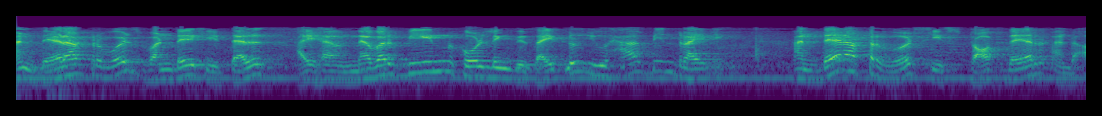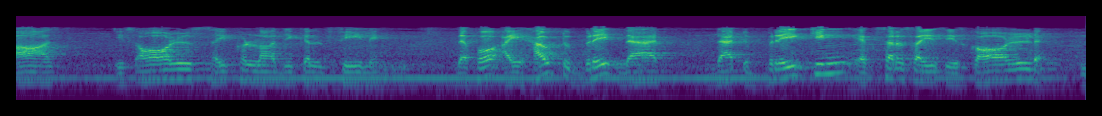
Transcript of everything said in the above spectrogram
and thereafterwards one day he tells I have never been holding the cycle you have been driving and thereafterwards he stops there and asks it's all psychological feeling therefore I have to break that that breaking exercise is called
